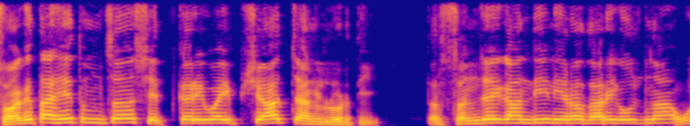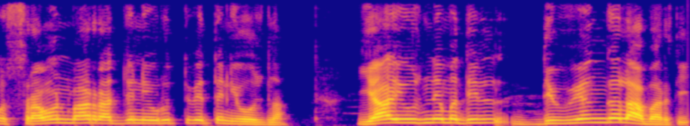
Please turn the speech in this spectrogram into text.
स्वागत आहे तुमचं शेतकरी वाईफच्या चॅनलवरती. तर संजय गांधी निराधार योजना व श्रावणबाळ राज्य निवृत्तीवेतन योजना या योजनेमधील दिव्यांग लाभार्थी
